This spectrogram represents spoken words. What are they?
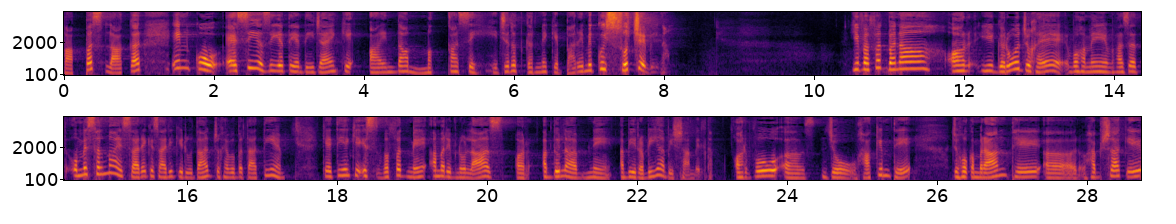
واپس لا کر ان کو ایسی عذیتیں دی جائیں کہ آئندہ مکہ سے ہجرت کرنے کے بارے میں کوئی سوچے بھی نہ۔ یہ وفد بنا اور یہ گروہ جو ہے وہ ہمیں حضرت ام سلمہ اس سارے کے ساری کی رودات جو ہے وہ بتاتی ہیں۔ کہتی ہیں کہ اس وفد میں عمر ابن الاس اور عبداللہ ابن ابی ربیہ بھی شامل تھا۔ اور وہ جو حاکم تھے، جو حکمران تھے حبشہ کے،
